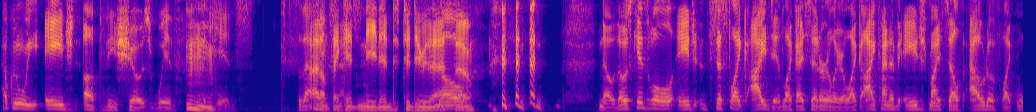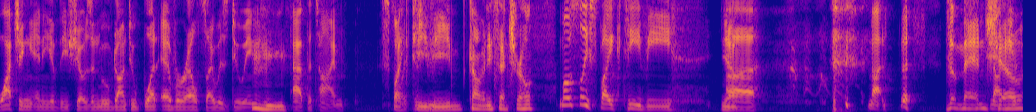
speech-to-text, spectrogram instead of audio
How can we age up these shows with the Mhm. kids? So that I don't think sense. it needed to do that No. though. No, those kids will age just like I did, like I said earlier. Like I kind of aged myself out of like watching any of these shows and moved on to whatever else I was doing Mhm. at the time. Spike like, just- TV, Comedy Central. Mostly Spike TV. Yeah. Uh, not that's the Man Show.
